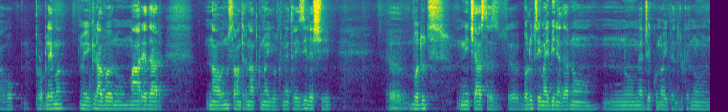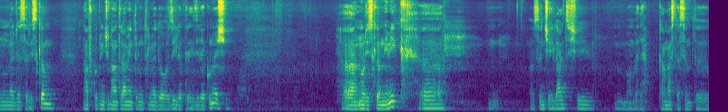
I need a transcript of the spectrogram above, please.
au o problemă, nu e gravă, nu mare, dar uh, nu, nu s-au antrenat cu noi ultimele trei zile și uh, Băduț nici astăzi, uh, Băluță e mai bine, dar nu, nu merge cu noi pentru că nu, nu mergem să riscăm. N-a făcut niciun antrenament în ultimele două zile, trei zile cu noi și uh, nu riscăm nimic. Uh, sunt ceilalți și vom vedea. Cam astea sunt uh,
